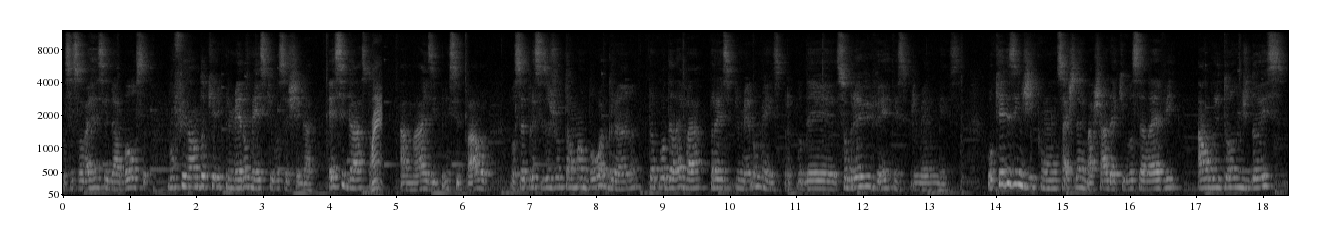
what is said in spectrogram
Você só vai receber a bolsa no final daquele primeiro mês que você chegar. Esse gasto a mais e principal você precisa juntar uma boa grana para poder levar para esse primeiro mês, para poder sobreviver esse primeiro mês. O que eles indicam no site da embaixada é que você leve algo em torno de 2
